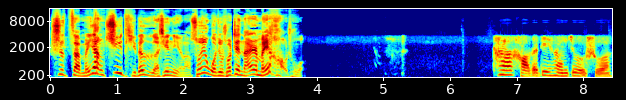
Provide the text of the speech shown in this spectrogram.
是怎么样具体的恶心你了？所以我就说这男人没好处。他好的地方就是说，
